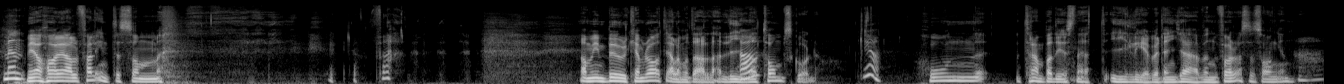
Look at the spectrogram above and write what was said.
Men, Men jag har i alla fall inte som... Va? Ja, min burkamrat i Alla mot alla, Lina ja. Thomsgård. Ja. Hon trampade ju snett i Lever den jäveln förra säsongen. Aha.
